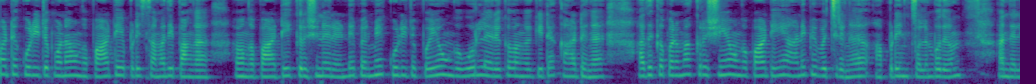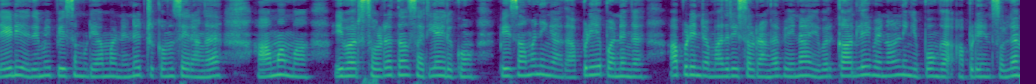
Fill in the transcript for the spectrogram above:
மட்டும் கூட்டிகிட்டு போனால் அவங்க பாட்டி எப்படி சம்மதிப்பாங்க? அவங்க பாட்டி கிருஷ்ணன் ரெண்டு பேருமே கூட்டிகிட்டு போய் உங்கள் ஊரில் இருக்கவங்க கிட்ட காட்டுங்க. அதுக்கப்புறமா கிருஷ்ணையும் உங்கள் பாட்டியை அனுப்பி வச்சிருங்க அப்படின்னு சொல்லும்போது அந்த லேடி எதுவுமே பேச முடியாமல் நின்றுட்டுருக்கவும் செய்கிறாங்க ஆமாம்மா இவர் சொல்கிறது தான் சரியாக இருக்கும். பேசாமல் நீங்கள் அதை அப்படியே பண்ணுங்க அப்படின்ற மாதிரி சொல்கிறாங்க வேணா இவர் கார்லேயே வேணாலும் நீங்கள் போங்க அப்படின்னு சொல்ல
